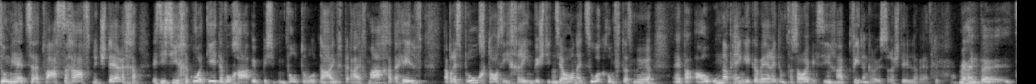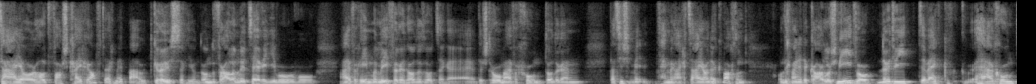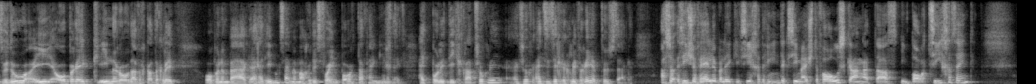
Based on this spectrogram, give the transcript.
um jetzt die Wasserkraft nicht zu stärken. Es ist sicher gut, jeder, der etwas im Photovoltaikbereich machen kann, der hilft. Aber es braucht da sicher Investitionen mhm. in Zukunft, dass wir eben auch unabhängiger werden und Versorgungssicherheit mhm. viel einen grösseren Stellenwert bekommen. Wir haben äh, zehn Jahre halt fast kein Kraftwerk mehr gebaut, grössere und, und vor allem nicht solche, die, einfach immer liefern, oder sozusagen, äh, der Strom einfach kommt, oder? Ähm, das ist, das haben wir eigentlich zehn Jahre nicht gemacht und und ich meine, der Carlo Schmid, der nicht weit weg herkommt wie du, Obereck, Innerrot, einfach gerade ein bisschen oben am Berg, er hat immer gesagt, wir machen das von Import abhängig. Richtig. Hat die Politik, glaube ich, schon ein bisschen, hat sie sich ein bisschen verirrt, würdest du sagen? Also, es ist eine Fehlüberlegung sicher dahinter gewesen. Man ist davon ausgegangen, dass Import sicher sind.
